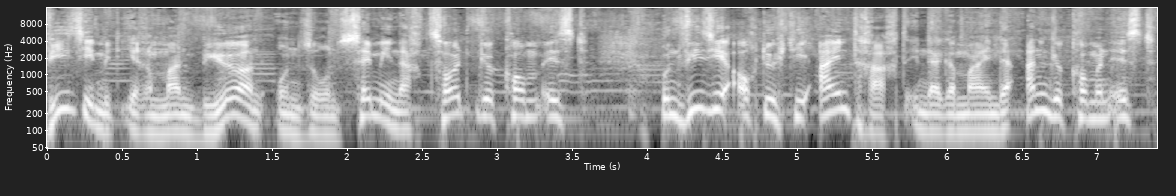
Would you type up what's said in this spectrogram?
Wie sie mit ihrem Mann Björn und Sohn Sammy nach Zeuthen gekommen ist und wie sie auch durch die Eintracht in der Gemeinde angekommen ist,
